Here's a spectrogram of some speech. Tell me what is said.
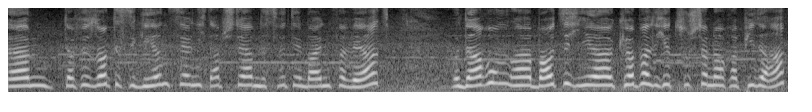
ähm, dafür sorgt, dass die Gehirnzellen nicht absterben, das wird den beiden verwehrt. Und darum äh, baut sich ihr körperlicher Zustand auch rapide ab.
